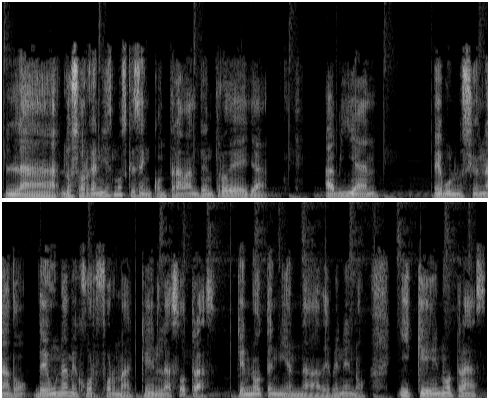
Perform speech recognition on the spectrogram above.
los organismos que se encontraban dentro de ella habían evolucionado de una mejor forma que en las otras, que no tenían nada de veneno y que en otras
